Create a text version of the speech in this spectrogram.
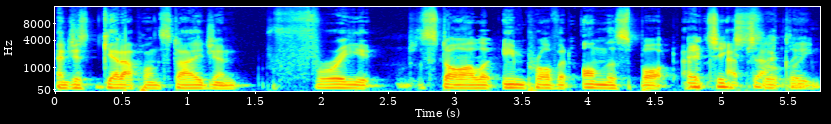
and just get up on stage and free it, style it, improv it on the spot. It's exactly absolutely-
